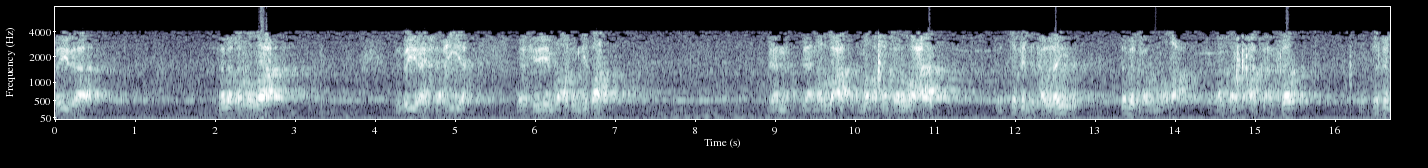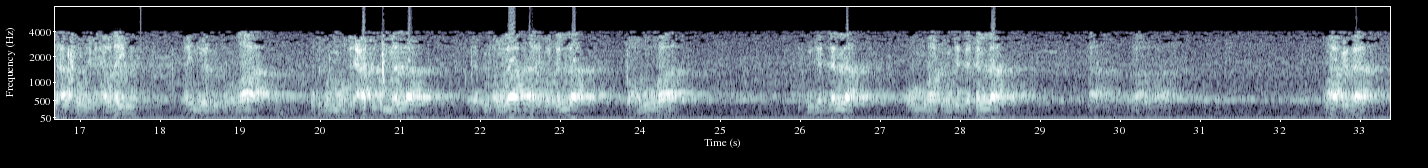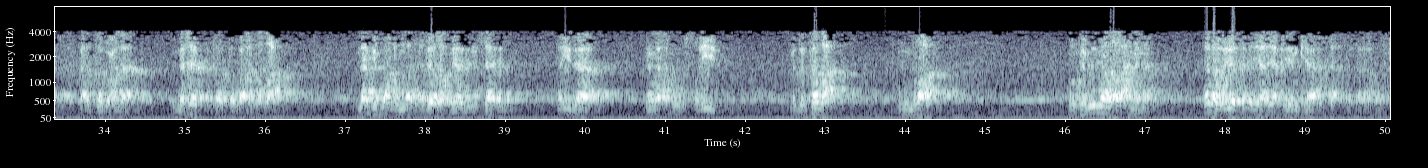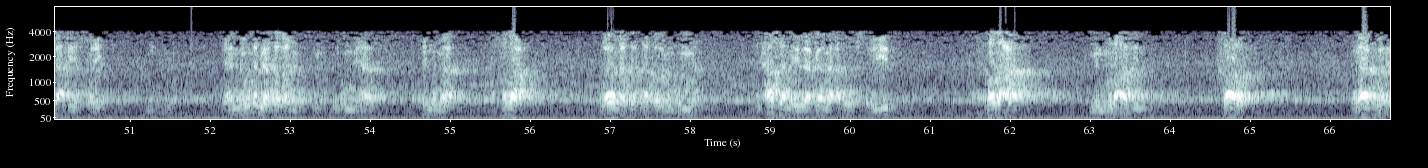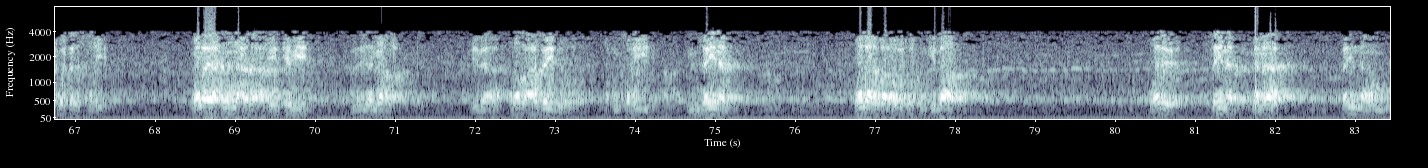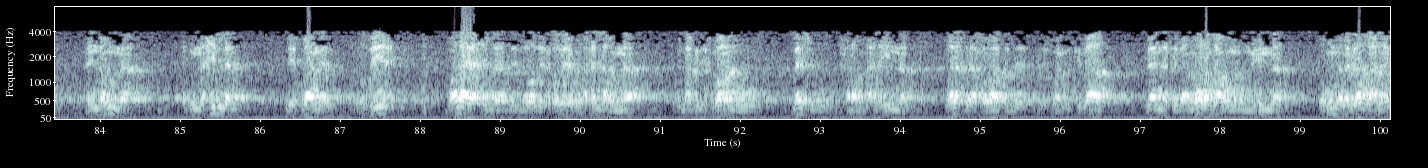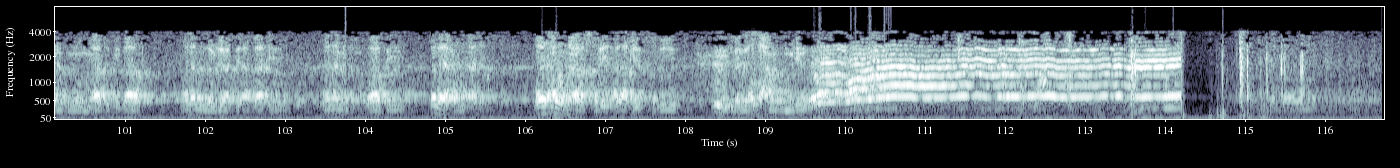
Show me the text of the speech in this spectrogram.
فإذا ثبت الرضاع بالبينة الشرعية ويكفي امرأة ثقة بأن بأن أرضعت المرأة خمس رضاعات للطفل الحولين ثبت حكم الرضاعة خمس رضاعات فأكثر للطفل على حكمه الحولين فإنه يثبت الرضاع وتكون المرضعة أما له ويكون أولادها إخوة له وأبوها يكون جدا له وأمها تكون جدة له ترتب على النسب ترتب على الرضاعه لكن بعض الناس قد يغلط في هذه المسائل فإذا كان أخوه الصغير قد ارتضع من امرأة والكبير ما رضع منها فله أن ينكى اخت أخيه الصغير. لأنه لم يرتضع من أمها وإنما ارتضع ولا تأخذ من أمه. الحاصل أن إذا كان أخوه الصغير رضع من امرأة صارت بناتها إخوة للصغير. ولا يحرمن على أخيه الكبير الذي لم يرضع إذا رضع زيد أخو صغير من زينب وله وله إخوة كبار. ولزينب بنات فإنهم فإنهن تكون حلا لإخوان الرضيع. ولا يحل للرضيع. الرضيع يكون اخا لهن ولكن إخوانه ليسوا حرام عليهن وليس أخوات الإخوان الكبار لأن الكبار ما رضعوا من أمهن وهن لم يرضعن من أمهات الكبار ولا من زوجات آبائهم ولا من أخواتهم فلا يحرمن عليهم ويحرمن على الصغير على أخيه الصغير الذي رضع من أمهن.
